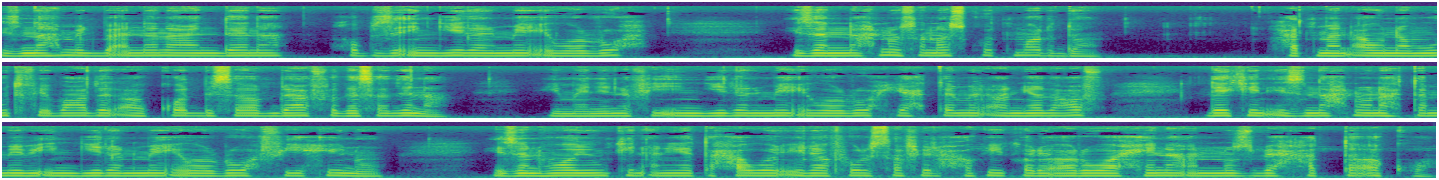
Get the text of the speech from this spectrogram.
إذ نحمل بأننا عندنا خبز إنجيل الماء والروح. إذا نحن سنسقط مرضى حتما أو نموت في بعض الأوقات بسبب ضعف جسدنا. إيماننا في إنجيل الماء والروح يحتمل أن يضعف لكن إذ نحن نهتم بإنجيل الماء والروح في حينه إذا هو يمكن أن يتحول إلى فرصة في الحقيقة لأرواحنا أن نصبح حتى أقوى.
